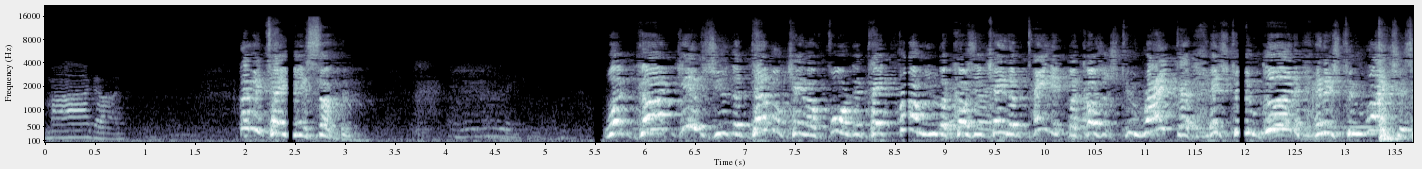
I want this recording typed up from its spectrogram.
My God. Let me tell you something. What God gives you, the devil can't afford to take from you because he can't obtain it because it's too right, it's too good, and it's too righteous.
